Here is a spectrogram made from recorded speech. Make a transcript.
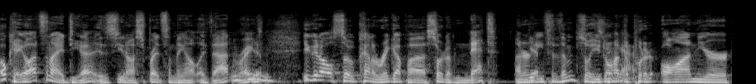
Okay. Well, that's an idea is, you know, spread something out like that, right? Mhm. You could also kind of rig up a sort of net underneath of them so you don't have Yeah. to put it on your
